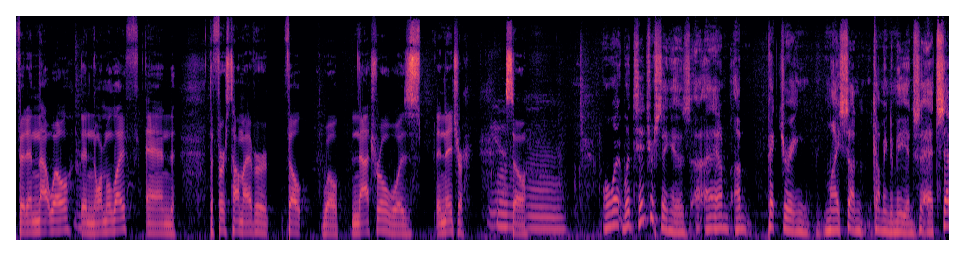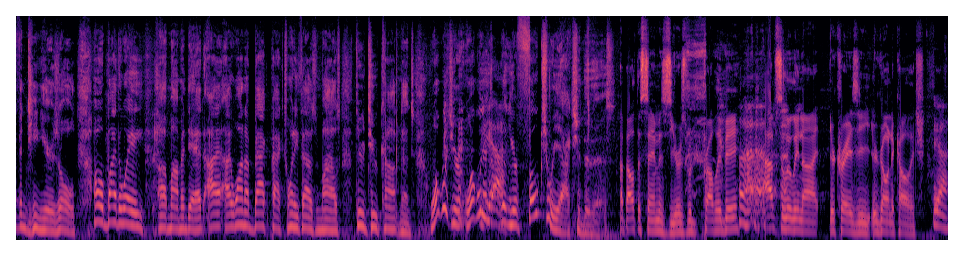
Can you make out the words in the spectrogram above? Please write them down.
fit in that well in normal life. And the first time I ever felt, well, natural was in nature. Yeah. So, Well, what, what's interesting is I'm, I'm picturing my son coming to me and at 17 years old. Oh, by the way, uh, mom and dad, I, I want to backpack 20,000 miles through two continents. What was your what was Yeah. your, your folks' reaction to this? about the same as yours would probably be. Absolutely not. You're crazy. You're going to college. Yeah.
